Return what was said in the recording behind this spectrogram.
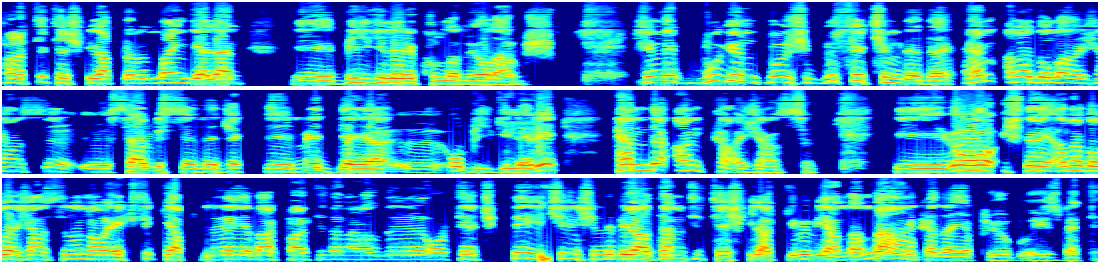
parti teşkilatlarından gelen e, bilgileri kullanıyorlarmış. Şimdi bugün bu, bu seçimde de hem Anadolu Ajansı e, servis edecek e, medyaya e, o bilgileri hem de Anka Ajansı. Ee, o işte Anadolu Ajansı'nın o eksik yaptığı ya da AK Parti'den aldığı ortaya çıktığı için şimdi bir alternatif teşkilat gibi bir yandan da Ankara'da yapıyor bu hizmeti.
